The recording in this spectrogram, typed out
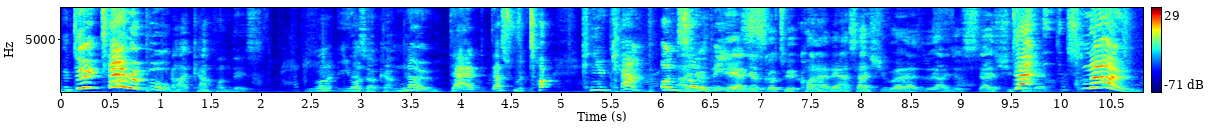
You're doing terrible. Can I camp on this? You want? You That's want? camping. No, Dad. That's retard. Can you camp on I zombies? Just, yeah, I just go to a corner there and start shooting. I just start shooting That them. no.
